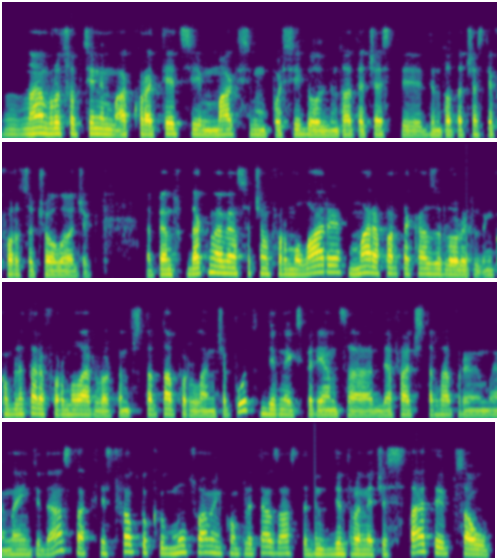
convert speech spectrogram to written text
noi am vrut să obținem acurateții maxim posibil din toate aceste, din tot acest efort sociologic. Pentru că dacă noi avem să facem formulare, marea parte a cazurilor, în completarea formularelor pentru startup-uri la început, din experiența de a face startup-uri înainte de asta, este faptul că mulți oameni completează asta dintr-o necesitate sau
